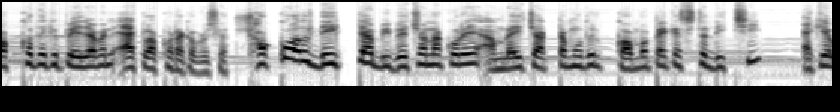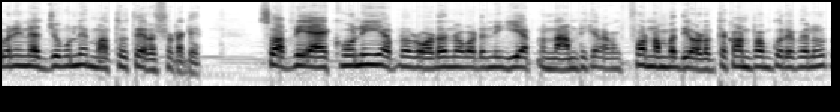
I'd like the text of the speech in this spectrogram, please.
পক্ষ থেকে পেয়ে যাবেন এক লক্ষ টাকা পুরস্কার সকল দিকটা বিবেচনা করে আমরা এই চারটা মধুর কম্বো প্যাকেজটা দিচ্ছি, একেবারেই ন্যায্য মূল্যে, মাত্র তেরোশো টাকায়। সো আপনি এখনই আপনার অর্ডার নাম্বারটা গিয়ে আপনার নাম, ঠিকানা ফোন নাম্বার দিয়ে অর্ডারটা কনফার্ম করে ফেলুন।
